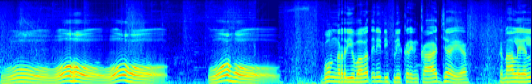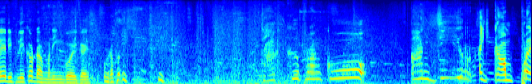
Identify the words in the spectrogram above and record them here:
Wow, wow, wow, wow. Gue ngeri banget ini di flickerin kaja ya. Kena lele di flicker udah meninggoy guys. Oh dapat nih. Cakep Franco. Anjir, ay kampret.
